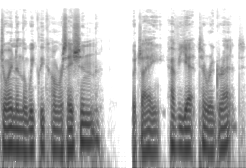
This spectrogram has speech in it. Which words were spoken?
join in the weekly conversation, which I have yet to regret.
